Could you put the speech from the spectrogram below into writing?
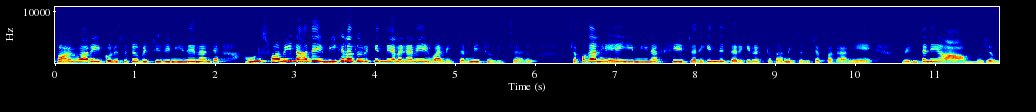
స్వామివారి గొలుసు చూపించి ఇది నీదేనా అంటే అవును స్వామి నాదే మీకెలా దొరికింది? అనగానే వాళ్ళిద్దరినీ చూపించారు. చెప్పగానే ఈ మీనాక్షి జరిగింది జరిగినట్టుగా నిజం చెప్పగానే వెంటనే ఆ అంబుజం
